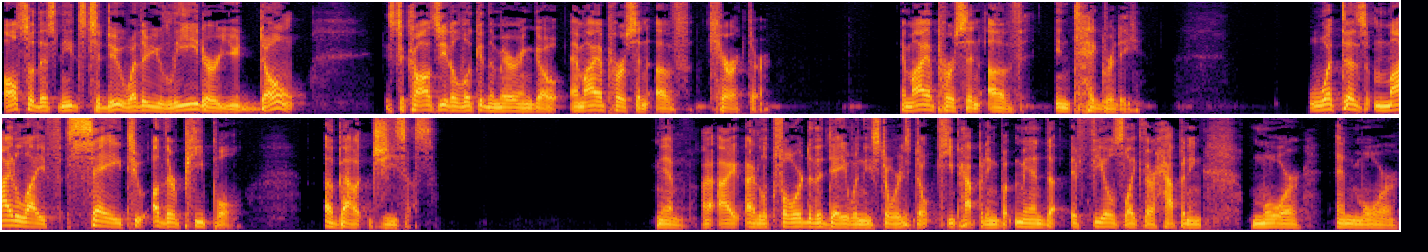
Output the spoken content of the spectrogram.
also this needs to do, whether you lead or you don't, is to cause you to look in the mirror and go, Am I a person of character? Am I a person of integrity? what does my life say to other people about Jesus? Man, I, I look forward to the day when these stories don't keep happening, but man, it feels like they're happening more and more.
